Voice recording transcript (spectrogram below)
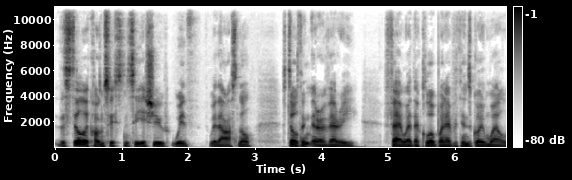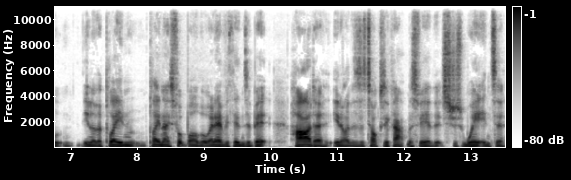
there's still a consistency issue with with Arsenal. Still think they're a very fair weather club when everything's going well. You know, they're playing play nice football, but when everything's a bit harder, you know, there's a toxic atmosphere that's just waiting to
